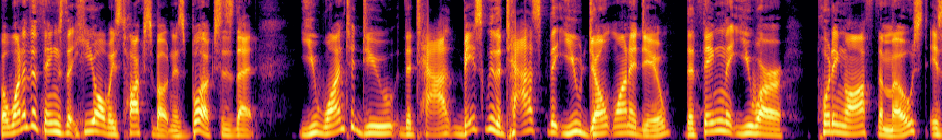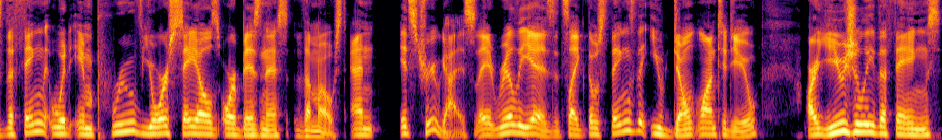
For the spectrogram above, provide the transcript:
But one of the things that he always talks about in his books is that you want to do the task, basically the task that you don't want to do, the thing that you are putting off the most is the thing that would improve your sales or business the most. And it's true, guys. It really is. It's like those things that you don't want to do are usually the things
